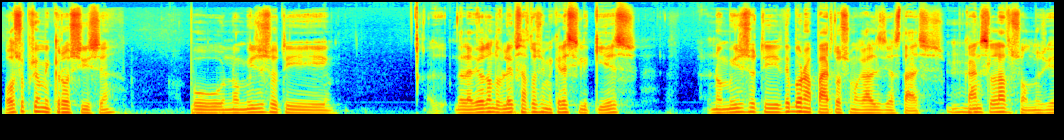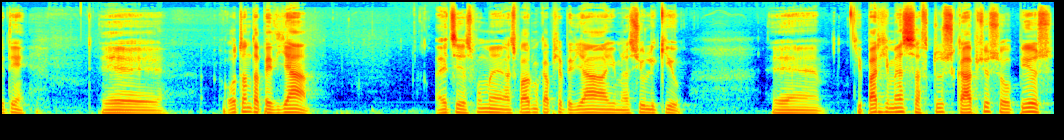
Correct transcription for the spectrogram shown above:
όσο πιο μικρός είσαι, που νομίζεις ότι... Δηλαδή όταν το βλέπεις αυτός σε μικρές ηλικίες, νομίζεις ότι δεν μπορεί να πάρει τόσο μεγάλες διαστάσεις. Mm-hmm. Κάνεις λάθος όμως, γιατί ε, όταν τα παιδιά, έτσι ας πούμε, ας πάρουμε κάποια παιδιά γυμνασίου λυκείου, ε, και υπάρχει μέσα σε αυτούς κάποιος ο οποίος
